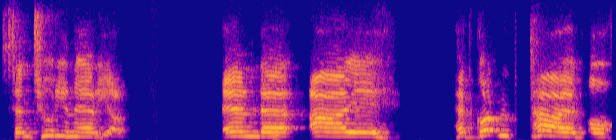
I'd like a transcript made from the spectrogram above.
Centurion area. And uh, I had gotten tired of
